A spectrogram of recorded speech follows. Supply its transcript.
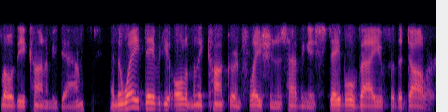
slow the economy down. And the way, David, you ultimately conquer inflation is having a stable value for the dollar.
